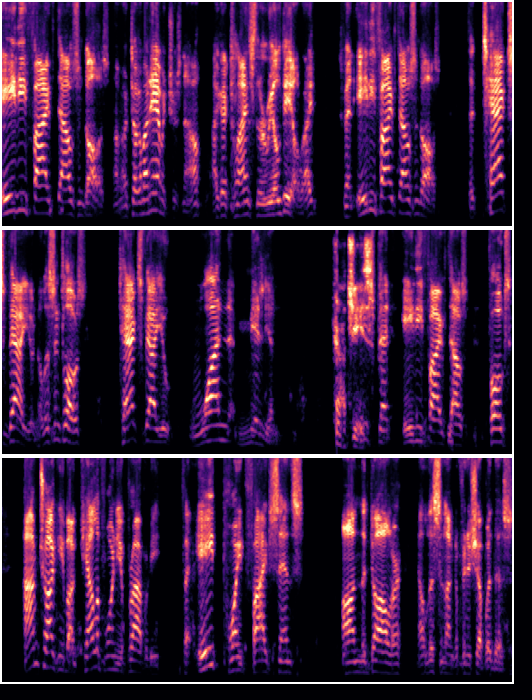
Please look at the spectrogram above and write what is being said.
$85,000. I'm not talking about amateurs now. I got clients that are real deal, right? Spent $85,000. The tax value, now listen close, tax value 1 million. Oh, geez. He spent 85,000. Folks, I'm talking about California property for 8.5 cents on the dollar. Now listen, I'm going to finish up with this.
